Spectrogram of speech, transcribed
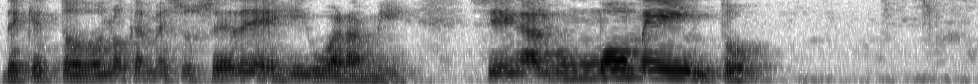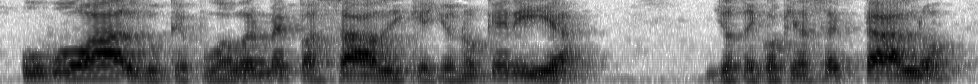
de que todo lo que me sucede es igual a mí. Si en algún momento hubo algo que pudo haberme pasado y que yo no quería, yo tengo que aceptarlo,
